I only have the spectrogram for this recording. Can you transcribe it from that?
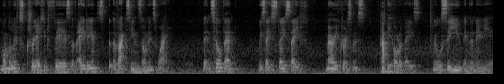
Monoliths created fears of aliens, but the vaccine's on its way. But until then, we say stay safe, Merry Christmas, Happy Holidays, we will see you in the new year.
